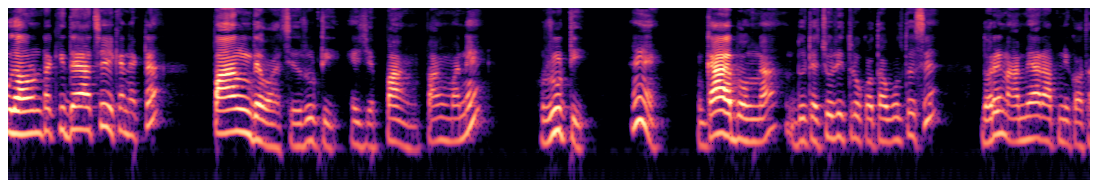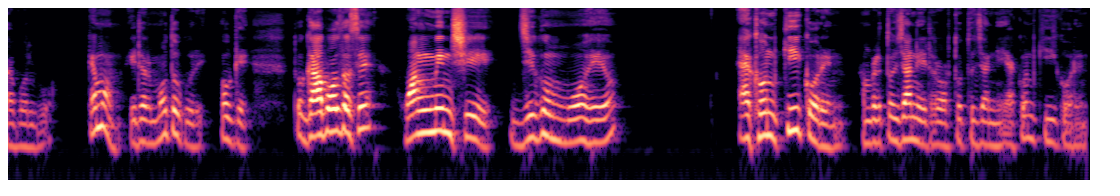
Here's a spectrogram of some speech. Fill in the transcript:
উদাহরণটা কি দেওয়া আছে? এখানে একটা পাং দেওয়া আছে, রুটি। এই যে পাং পাং মানে রুটি হ্যাঁ? গা এবং না, দুইটা চরিত্র কথা বলতেছে। ধরেন আমি আর আপনি কথা বলব, কেমন? এটার মতো করে, ওকে। তো গা বলতেছে, হোয়াংমিন সে জিগুম মোহেয় এখন কি করেন? আমরা তো জানি, এটার অর্থ তো জানি, এখন কি করেন?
